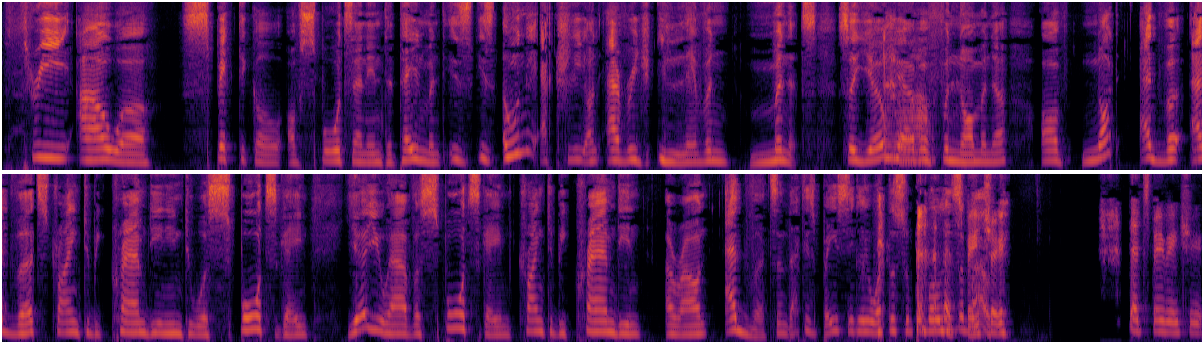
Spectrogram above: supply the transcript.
three hour spectacle of sports and entertainment is is only actually on average 11 minutes. So here we oh, have wow. a phenomena of not adver- adverts trying to be crammed in into a sports game. Here you have a sports game trying to be crammed in around adverts, and that is basically what the Super Bowl is about. Very true. That's very, very true.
